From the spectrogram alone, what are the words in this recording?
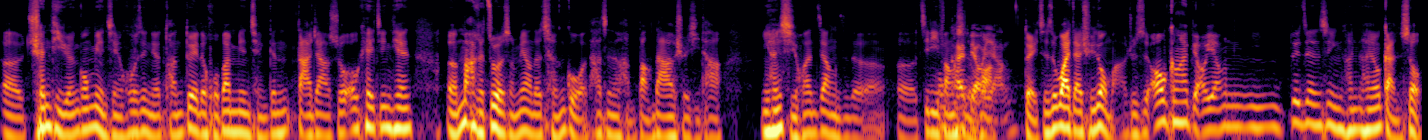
呃全体员工面前，或是你的团队的伙伴面前跟大家说，OK，今天呃 Mark 做了什么样的成果，他真的很棒，大家要学习他。你很喜欢这样子的呃激励方式的话，扬，对，这是外在驱动嘛，就是哦，刚才表扬你，你你对这件事情很很有感受，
